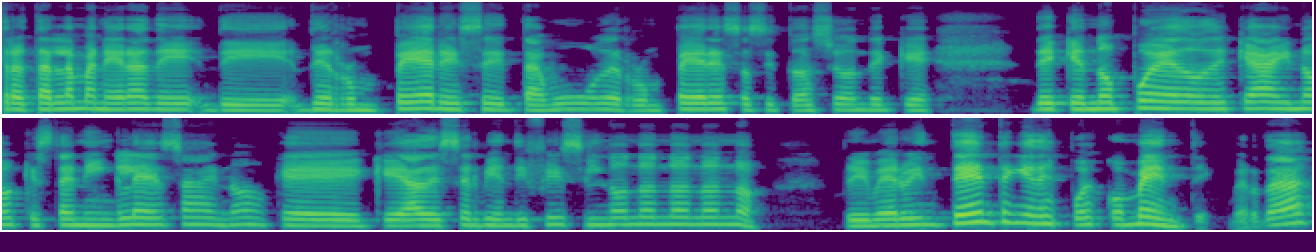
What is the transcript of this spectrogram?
tratar la manera de romper ese tabú, de romper esa situación de que, de que no puedo, de que, ay, no, que está en inglés, ay, no, que, que ha de ser bien difícil. No, no, no, no, no. Primero intenten y después comenten, ¿verdad?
